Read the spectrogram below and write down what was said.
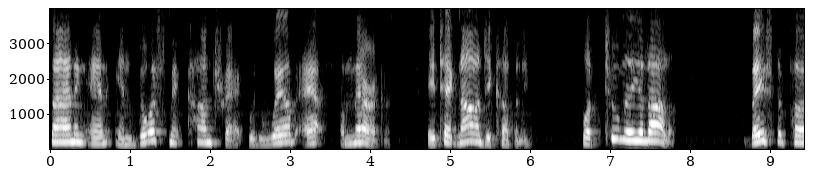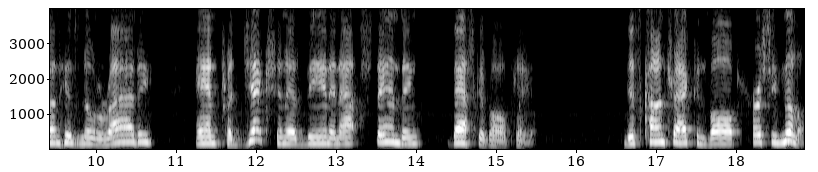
signing an endorsement contract with Web Apps America, a technology company, for $2 million based upon his notoriety and projection as being an outstanding basketball player. This contract involved Hercy Miller,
